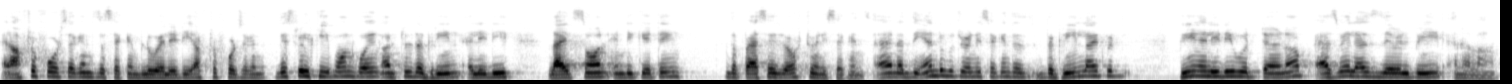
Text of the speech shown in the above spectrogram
and after 4 seconds the second blue LED after 4 seconds this will keep on going until the green LED lights on indicating the passage of 20 seconds. And at the end of the 20 seconds the green light will green LED would turn up as well as there will be an alarm.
